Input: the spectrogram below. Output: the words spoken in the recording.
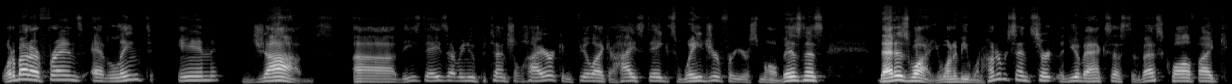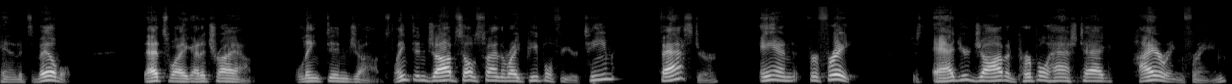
what about our friends at LinkedIn Jobs? Uh, these days, every new potential hire can feel like a high stakes wager for your small business. That is why you want to be 100% certain that you have access to the best qualified candidates available. That's why you got to try out LinkedIn Jobs. LinkedIn Jobs helps find the right people for your team faster and for free. Just add your job and purple hashtag hiring frame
